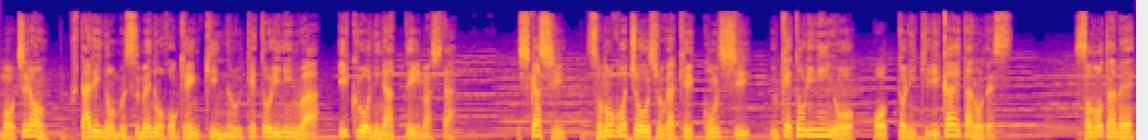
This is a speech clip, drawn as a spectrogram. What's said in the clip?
もちろん、二人の娘の保険金の受取人は幾夫になっていました。しかし、その後長所が結婚し、受取人を夫に切り替えたのです。そのため、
